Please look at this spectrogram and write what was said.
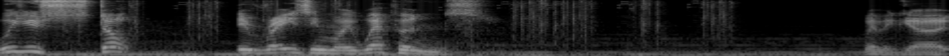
Will you stop erasing my weapons? There we go.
